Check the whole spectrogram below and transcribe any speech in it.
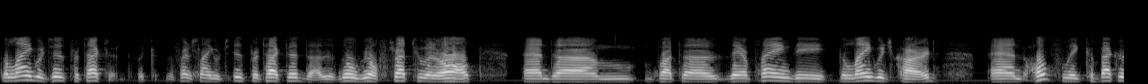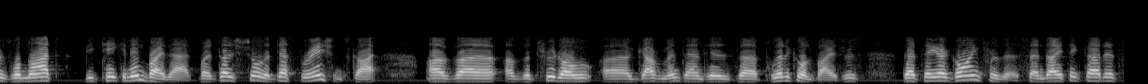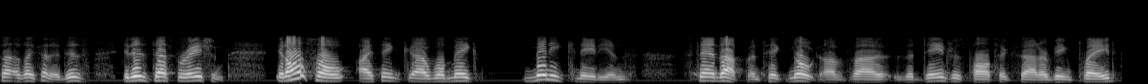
the language is protected. The, the French language is protected. Uh, there's no real threat to it at all. And um, but uh, they are playing the the language card, and hopefully Quebecers will not be taken in by that. But it does show the desperation, Scott, of uh, of the Trudeau uh, government and his uh, political advisors that they are going for this. And I think that it's uh, as I said, it is it is desperation. It also, I think, will make many Canadians stand up and take note of uh, the dangerous politics that are being played.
